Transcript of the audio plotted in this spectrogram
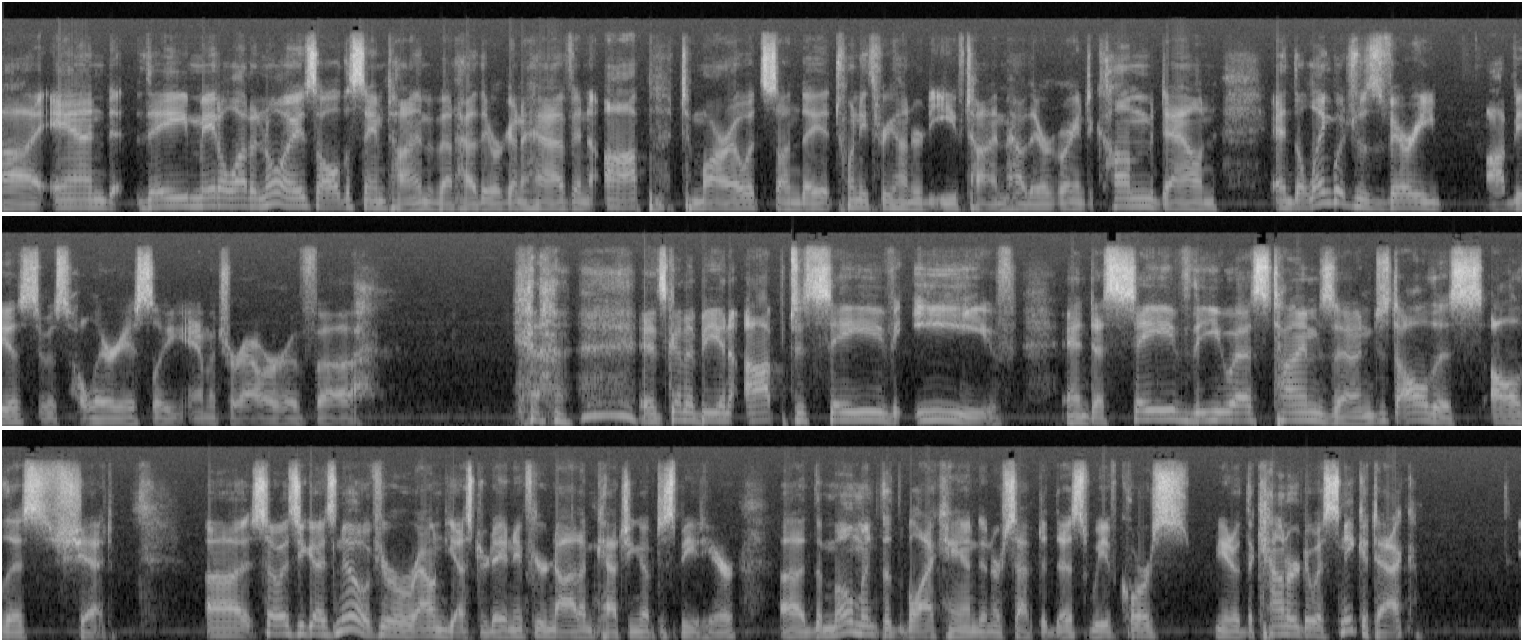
Uh, and they made a lot of noise all the same time about how they were going to have an op tomorrow at Sunday at 2300 Eve time, how they were going to come down. And the language was very obvious. It was hilariously amateur hour of. Uh, it's going to be an op to save Eve and to save the U.S. time zone. Just all this, all this shit. Uh, so, as you guys know, if you're around yesterday, and if you're not, I'm catching up to speed here. Uh, the moment that the Black Hand intercepted this, we of course, you know, the counter to a sneak attack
